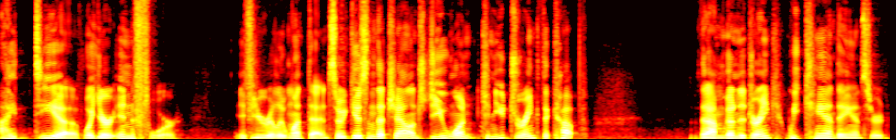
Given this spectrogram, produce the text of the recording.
idea what you're in for if you really want that. And so he gives them that challenge. Do you want can you drink the cup that I'm going to drink? We can, they answered.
